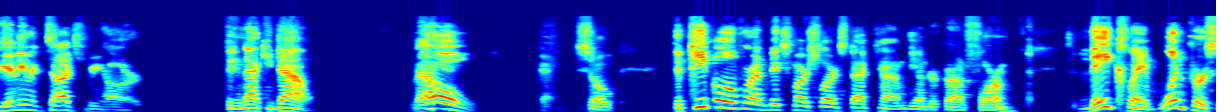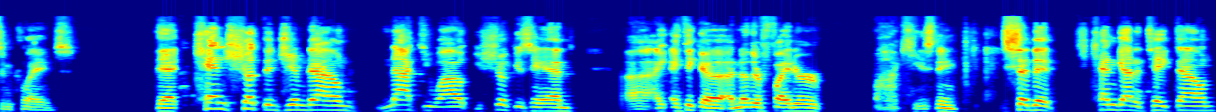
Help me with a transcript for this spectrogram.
didn't even touch me hard. Did he knock you down? No. Okay. So the people over on mixedmartialarts.com, the underground forum, they claim, one person claims that Ken shut the gym down, knocked you out, you shook his hand. Uh, I, I think uh, another fighter, oh, his name, said that Ken got a takedown.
